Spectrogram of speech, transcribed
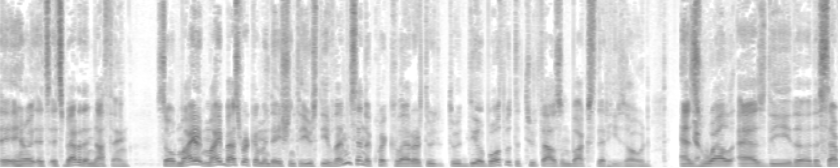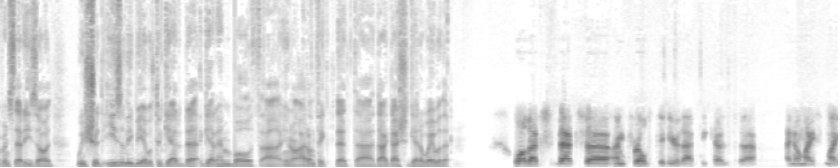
uh, you know, it's it's better than nothing. So my my best recommendation to you, Steve, let me send a quick letter to to deal both with the two thousand bucks that he's owed, as well as the, the the severance that he's owed. We should easily be able to get uh, get him both. Uh, you know, I don't think that uh, that guy should get away with it. Well, that's that's. Uh, I'm thrilled to hear that because uh, I know my my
